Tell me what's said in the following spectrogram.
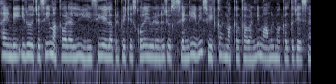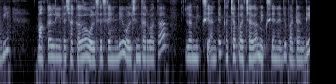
హాయ్ అండి. ఈరోజు వచ్చేసి మక్క వడల్ని ఈజీగా ఎలా ప్రిపేర్ చేసుకోవాలో ఈ వీడియోలో చూసేసేయండి. ఇవి స్వీట్ కార్న్ మక్కలు కావండి. మామూలు మక్కలతో చేసినవి. మక్కల్ని ఇట్లా చక్కగా ఒలిసేసేయండి. ఒలిచిన తర్వాత ఇలా మిక్సీ అంటే కచ్చపచ్చగా మిక్సీ అనేది పట్టండి.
